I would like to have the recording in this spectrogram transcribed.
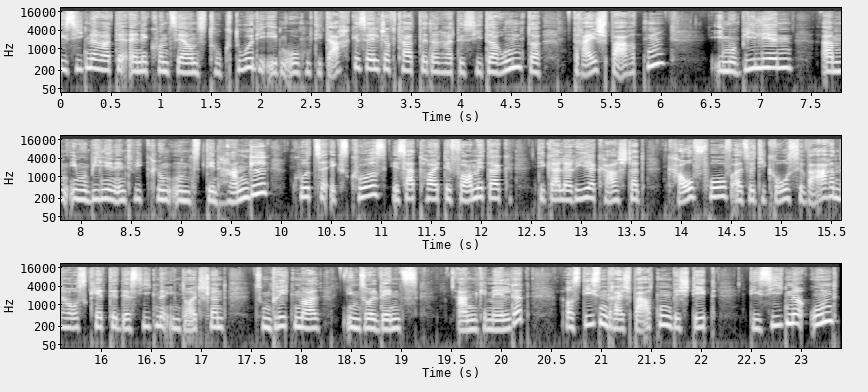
Die Signa hatte eine Konzernstruktur, die eben oben die Dachgesellschaft hatte, dann hatte sie darunter drei Sparten. Immobilien, ähm, Immobilienentwicklung und den Handel. Kurzer Exkurs. Es hat heute Vormittag die Galeria Karstadt Kaufhof, also die große Warenhauskette der Signer in Deutschland, zum dritten Mal Insolvenz angemeldet. Aus diesen drei Sparten besteht die Signer und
